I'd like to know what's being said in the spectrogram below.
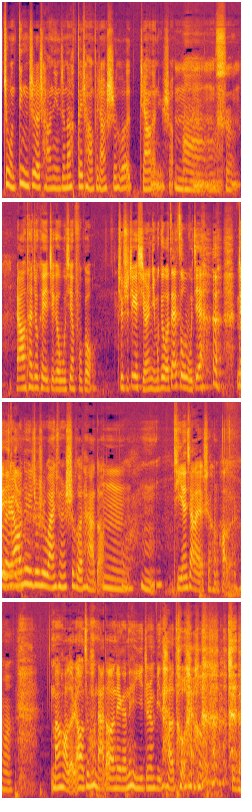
这种定制的场景真的非常非常适合这样的女生，嗯，是，然后她就可以这个无限复购。就是这个型，你们给我再做五件。对，然后那个就是完全适合他的。嗯嗯，体验下来也是很好的，是吗？蛮好的。然后最后拿到的那个内衣，真的比他的头还好看。是的。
